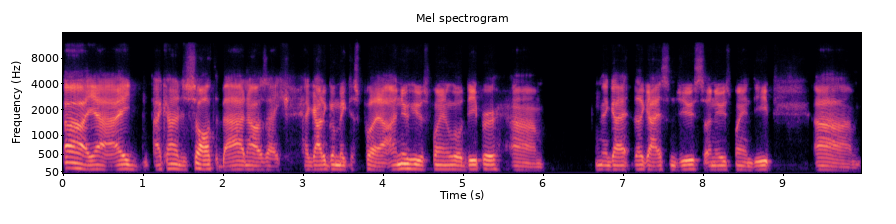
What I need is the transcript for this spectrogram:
Uh, yeah, I, I kind of just saw at the bat and I was like, I got to go make this play. I knew he was playing a little deeper. Um, and the guy, the guy some juice. I knew he was playing deep. Um,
